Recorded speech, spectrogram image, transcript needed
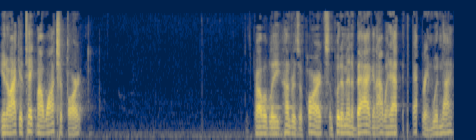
You know, I could take my watch apart. It's probably hundreds of parts and put them in a bag and I would have a gathering, wouldn't I?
